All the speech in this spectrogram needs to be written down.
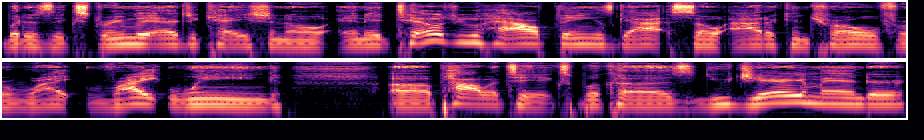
but it's extremely educational and it tells you how things got so out of control for right right wing uh politics because you gerrymander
